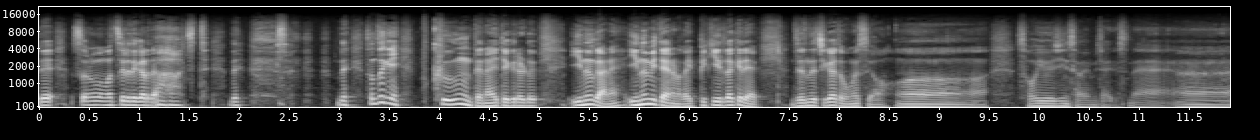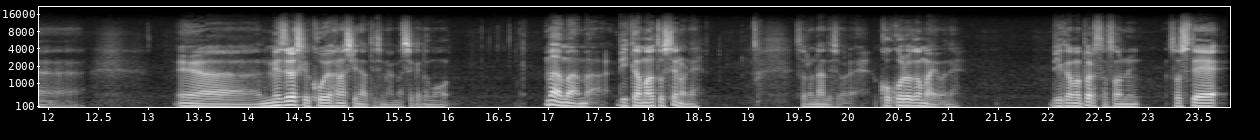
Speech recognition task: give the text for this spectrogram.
で、そのまま連れてかれて、ああ、つって、で、で、その時に、クーンって泣いてくれる犬がね、犬みたいなのが一匹いるだけで、全然違うと思いますよ。うん。そういう人生みたいですね。うん。いや珍しくこういう話になってしまいましたけども。まあまあまあ、ビカマーとしてのね、そのなんでしょうね、心構えをね、ビカマープラスのそのそして、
